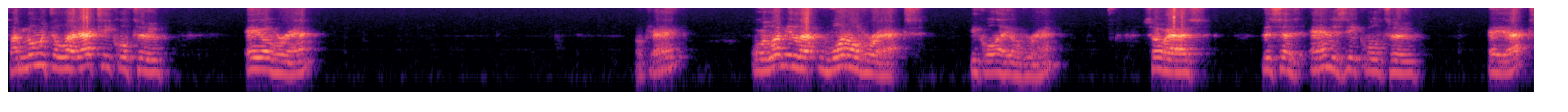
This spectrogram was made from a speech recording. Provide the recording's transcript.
So I'm going to let x equal to a over n. Okay. Or let me let 1 over x equal a over n. So as this says n is equal to ax.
